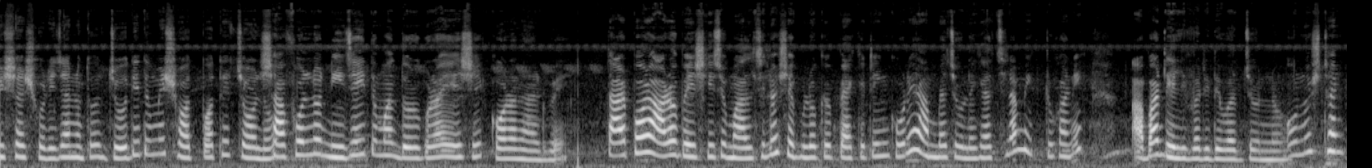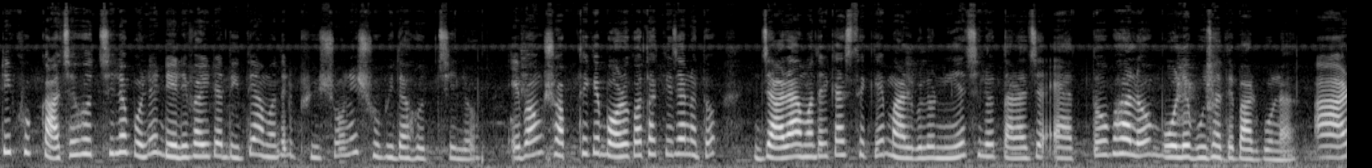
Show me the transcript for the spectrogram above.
বিশ্বাস করি, জানো তো? যদি তুমি সৎ পথে চলো, সাফল্য নিজেই তোমার দোরগোড়ায় এসে করা নাড়বে। তারপর আরও বেশ কিছু মাল ছিল, সেগুলোকে প্যাকেটিং করে আমরা চলে গেছিলাম একটুখানি আবার ডেলিভারি দেওয়ার জন্য। অনুষ্ঠানটি খুব কাছে হচ্ছিল বলে ডেলিভারিটা দিতে আমাদের ভীষণই সুবিধা হচ্ছিল। এবং সব থেকে বড় কথা কি জানো তো, যারা আমাদের কাছ থেকে মালগুলো নিয়েছিল তারা যে এত ভালো বলে বুঝাতে পারব না। আর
